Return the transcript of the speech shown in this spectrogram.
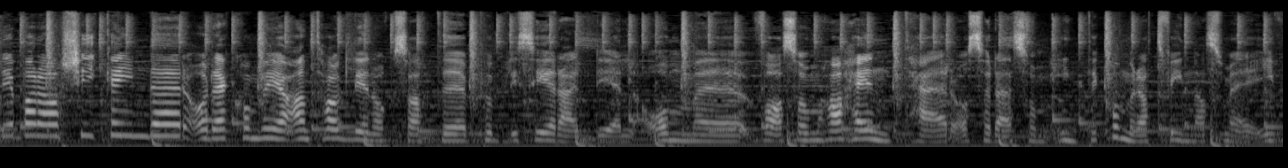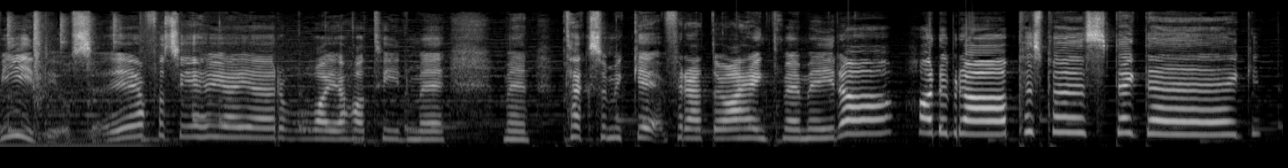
det är bara att kika in där och där kommer jag antagligen också att eh, publicera en del om eh, vad som har hänt här och sådär som inte kommer att finnas med i videos. Eh, jag får se hur jag gör och vad jag har tid med. Men tack så mycket för att du har hängt med mig idag. Ha det bra, puss puss, dägg dägg!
